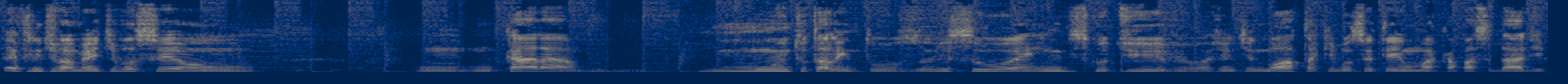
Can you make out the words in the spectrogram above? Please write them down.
definitivamente você é um, um, um cara muito talentoso. Isso é indiscutível. A gente nota que você tem uma capacidade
